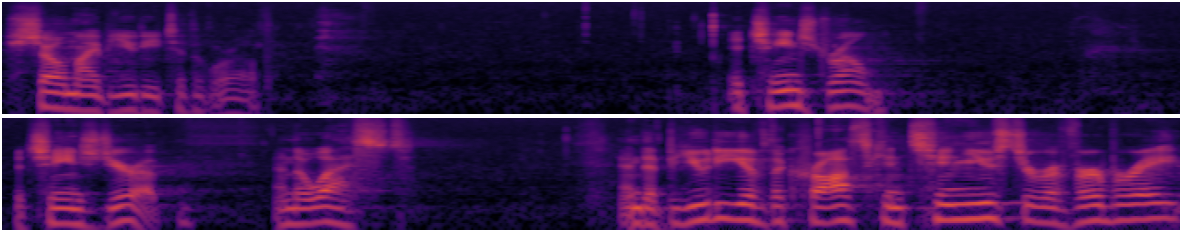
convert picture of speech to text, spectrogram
show my beauty to the world. It changed Rome. It changed Europe and the West. And the beauty of the cross continues to reverberate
